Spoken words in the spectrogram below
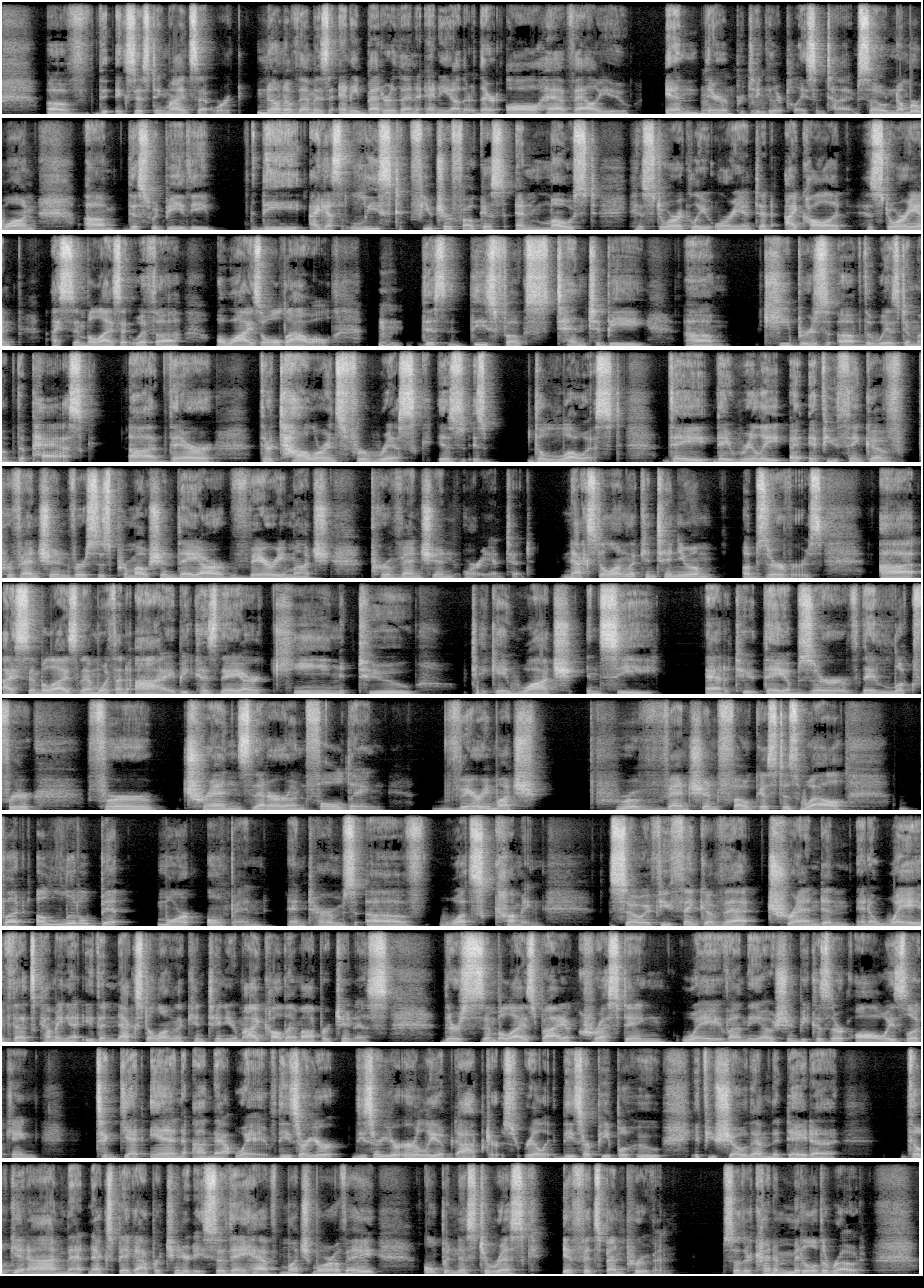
of the existing mindset work. None of them is any better than any other. They all have value in their mm-hmm, mm-hmm. particular mm-hmm. place and time. So number one, um, this would be the the I guess least future focused and most historically oriented. I call it historian. I symbolize it with a a wise old owl. Mm-hmm. This these folks tend to be um, keepers of the wisdom of the past. Uh, their their tolerance for risk is is the lowest. They they really if you think of prevention versus promotion they are very much prevention oriented. Next along the continuum observers. Uh, i symbolize them with an eye because they are keen to take a watch and see attitude. They observe. They look for for trends that are unfolding. Very much prevention focused as well but a little bit more open in terms of what's coming. So if you think of that trend and, and a wave that's coming at you, the next along the continuum, I call them opportunists. They're symbolized by a cresting wave on the ocean because they're always looking to get in on that wave. These are your these are your early adopters, really. These are people who if you show them the data, they'll get on that next big opportunity. So they have much more of a openness to risk if it's been proven. So they're kind of middle of the road.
